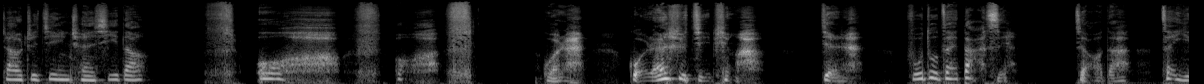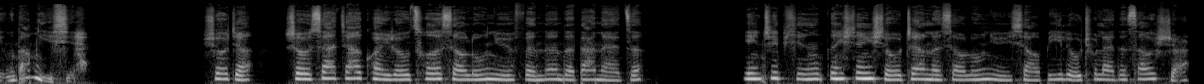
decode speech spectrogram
赵志敬喘息道：“哦，哦，果然，果然是极品啊！贱人，幅度再大些，叫的再淫荡一些。”说着，手下加快揉搓小龙女粉嫩的大奶子。尹志平更伸手沾了小龙女小逼流出来的骚水儿，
